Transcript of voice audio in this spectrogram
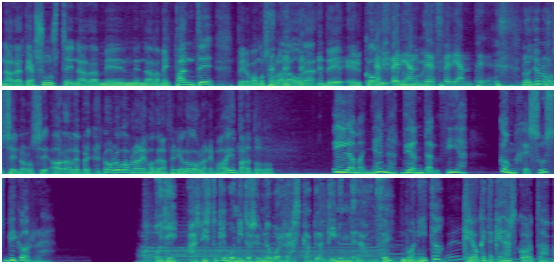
nada te asuste, nada me, nada me espante, pero vamos a hablar ahora del COVID. Feriante, feriante. No, yo no lo sé, no lo sé. Ahora le No, luego hablaremos de la feria, luego hablaremos. Ahí para todo. La mañana de Andalucía con Jesús Vigorra. Oye, ¿has visto qué bonito es el nuevo Rasca Platinum de la 11? ¿Bonito? Creo que te quedas corto.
